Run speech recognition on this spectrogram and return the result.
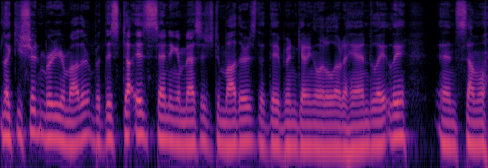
like you shouldn't murder your mother, but this do- is sending a message to mothers that they've been getting a little out of hand lately, and someone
